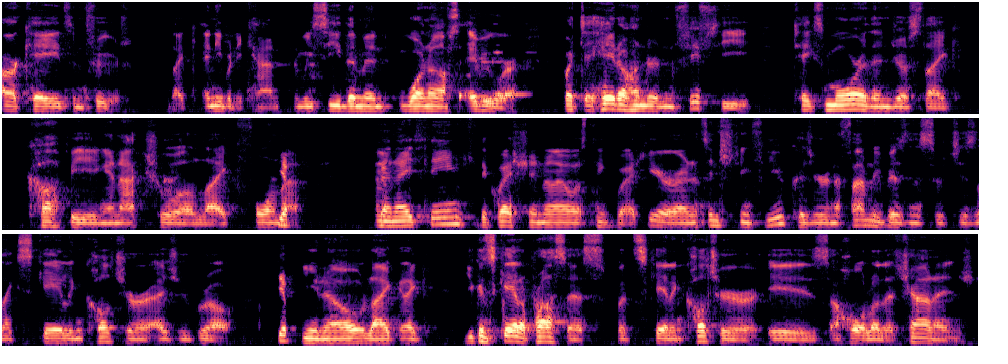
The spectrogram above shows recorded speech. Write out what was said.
arcades and food like anybody can and we see them in one-offs everywhere but to hit 150 takes more than just like copying an actual like format yep. And I think the question I always think about here, and it's interesting for you because you're in a family business, which is like scaling culture as you grow. Yep. You know, like like you can scale a process, but scaling culture is a whole other challenge.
